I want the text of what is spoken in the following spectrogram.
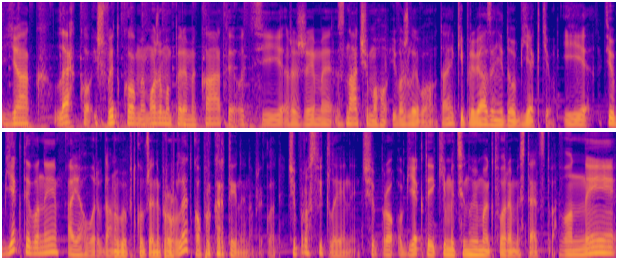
як легко і швидко ми можемо перемикати оці режими значимого і важливого, та які прив'язані до об'єктів. І ці об'єкти, вони, а я говорю в даному випадку вже не про рулетку, а про картини, наприклад, чи про світлини, чи про об'єкти, які ми цінуємо як твори мистецтва. Вони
